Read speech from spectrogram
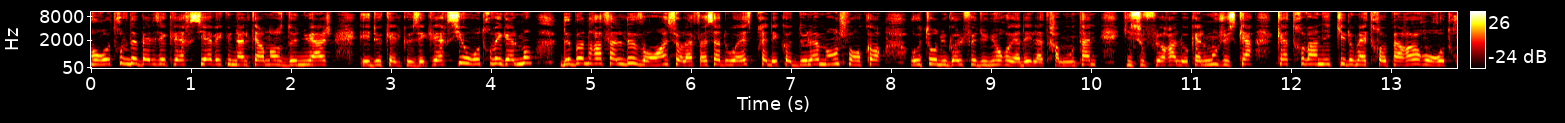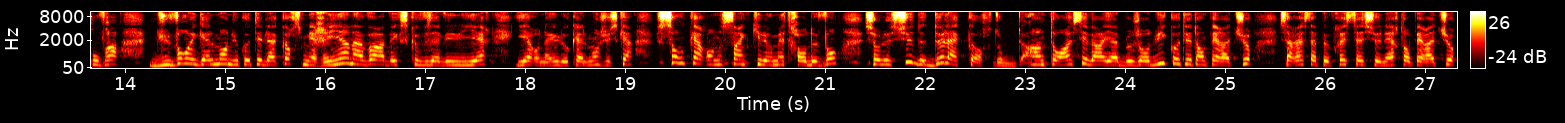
on retrouve de belles éclaircies avec une alternance de nuages et de quelques éclaircies. On retrouve également de bonnes rafales de vent hein, sur la façade ouest, près des côtes de la Manche ou encore autour du golfe d'Union. Regardez la tramontane qui soufflera localement jusqu'à 90 km par heure. On retrouvera du vent également du côté de la Corse, mais rien à voir avec ce que vous avez eu hier. Hier, on a eu localement jusqu'à 145 km heure de vent sur le sud de la Corse. Donc un temps assez variable aujourd'hui. Côté température, ça reste à peu près stationnaire. Température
